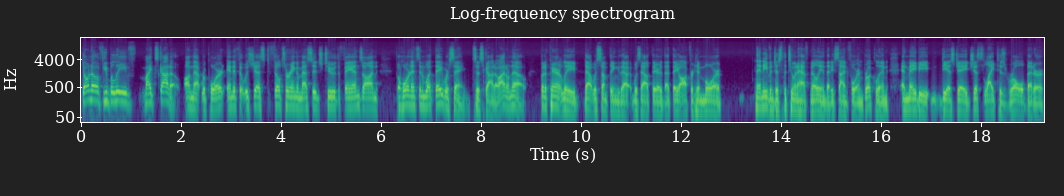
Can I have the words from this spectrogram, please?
Don't know if you believe Mike Scotto on that report and if it was just filtering a message to the fans on the Hornets and what they were saying to Scotto. I don't know. But apparently that was something that was out there that they offered him more than even just the two and a half million that he signed for in Brooklyn. And maybe DSJ just liked his role better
